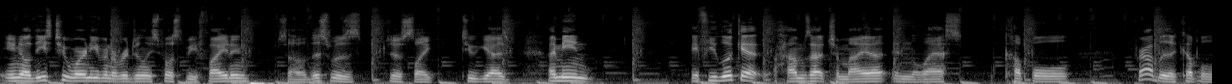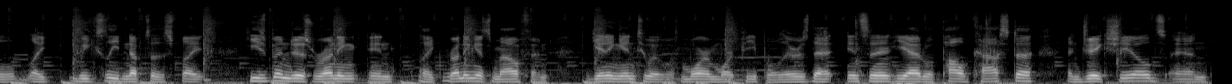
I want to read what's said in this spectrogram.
you know, these two weren't even originally supposed to be fighting, so this was just like two guys. I mean, if you look at Hamza Chimaev in the last couple, probably a couple like weeks leading up to this fight he's been just running in like running his mouth and getting into it with more and more people. There was that incident he had with Paulo Costa and Jake Shields and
